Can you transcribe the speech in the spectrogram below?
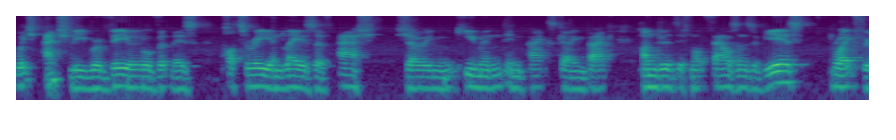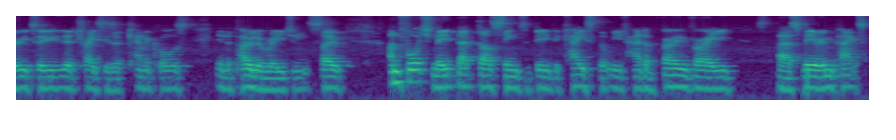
which actually reveal that there's pottery and layers of ash showing human impacts going back hundreds, if not thousands of years, right through to the traces of chemicals in the polar regions. So, unfortunately, that does seem to be the case that we've had a very, very uh, severe impact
